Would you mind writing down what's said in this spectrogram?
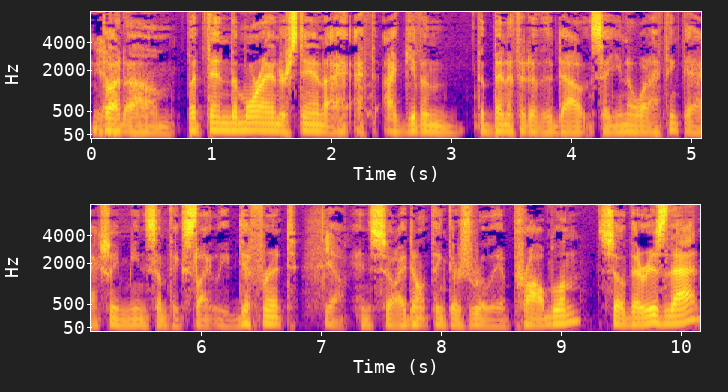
yeah. But um, but then the more I understand, I, I I give them the benefit of the doubt and say, you know what, I think they actually mean something slightly different. Yeah. And so I don't think there's really a problem. So there is that.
